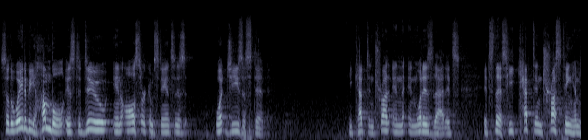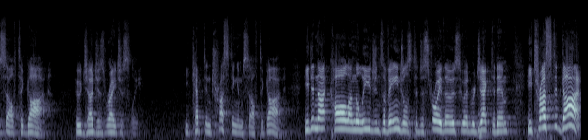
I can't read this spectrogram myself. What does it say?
So, the way to be humble is to do in all circumstances what Jesus did. He kept in trust, and, and what is that? It's, it's this He kept entrusting himself to God, who judges righteously. He kept entrusting himself to God. He did not call on the legions of angels to destroy those who had rejected him. He trusted God,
